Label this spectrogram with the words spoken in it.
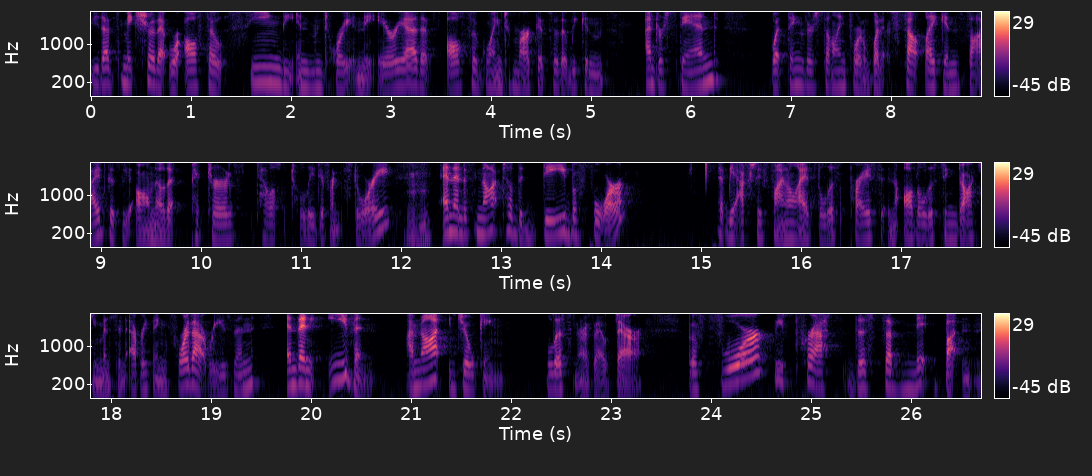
Let's make sure that we're also seeing the inventory in the area that's also going to market so that we can understand what things are selling for and what it felt like inside because we all know that pictures tell a totally different story. Mm-hmm. And then it's not till the day before that we actually finalize the list price and all the listing documents and everything for that reason. And then, even, I'm not joking, listeners out there, before we press the submit button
